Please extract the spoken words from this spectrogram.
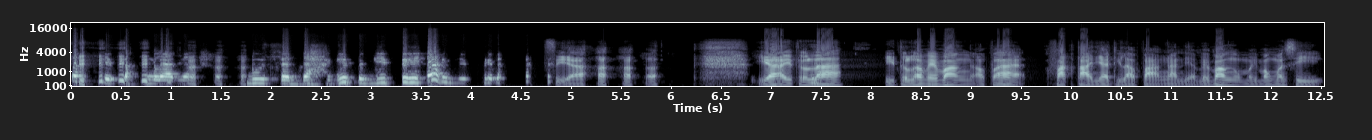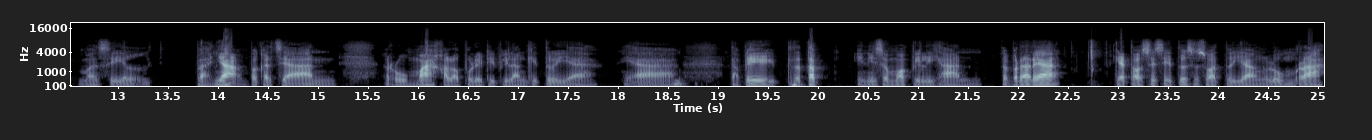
Kita ngeliatnya buset dah gitu-gitu ya gitu siap ya itulah itulah memang apa faktanya di lapangan ya. Memang memang masih masih banyak pekerjaan rumah kalau boleh dibilang gitu ya. Ya, tapi tetap ini semua pilihan. Sebenarnya ketosis itu sesuatu yang lumrah.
